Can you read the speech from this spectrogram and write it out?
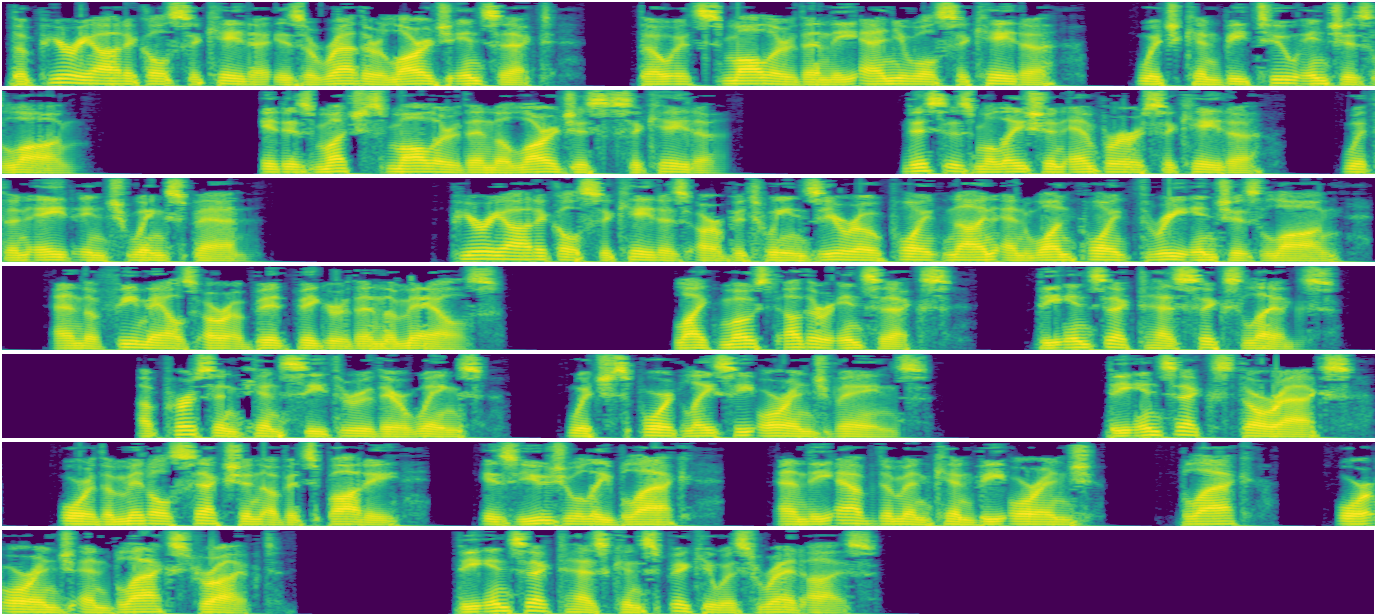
The periodical cicada is a rather large insect, though it's smaller than the annual cicada, which can be 2 inches long. It is much smaller than the largest cicada. This is Malaysian emperor cicada, with an 8-inch wingspan. Periodical cicadas are between 0.9 and 1.3 inches long, and the females are a bit bigger than the males. Like most other insects, the insect has six legs. A person can see through their wings, which sport lacy orange veins. The insect's thorax, or the middle section of its body, is usually black, and the abdomen can be orange, black, or orange and black striped. The insect has conspicuous red eyes.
